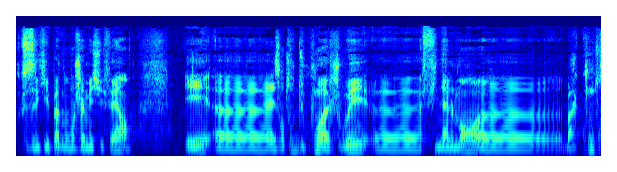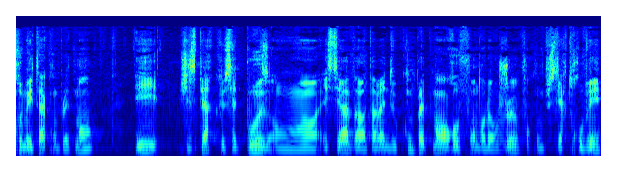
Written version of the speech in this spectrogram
ce que ces équipes n'ont jamais su faire. Et euh, elles ont toutes du coup à jouer finalement bah, contre méta complètement et j'espère que cette pause en STA va leur permettre de complètement refondre leur jeu pour qu'on puisse les retrouver.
